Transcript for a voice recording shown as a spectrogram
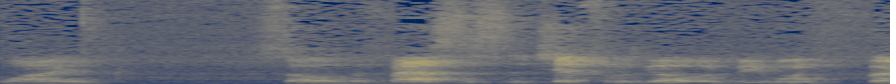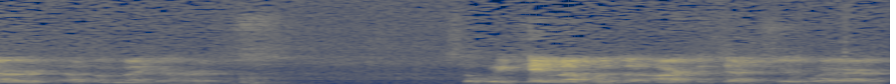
wide. So the fastest the chips would go would be one third of a megahertz. So we came up with an architecture where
